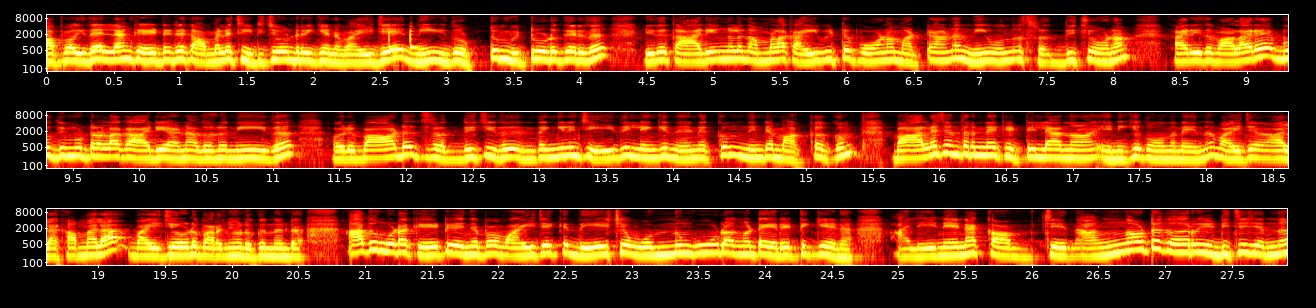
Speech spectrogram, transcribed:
അപ്പോൾ ഇതെല്ലാം കേട്ടിട്ട് കമല ചിരിച്ചുകൊണ്ടിരിക്കുകയാണ്. വൈജയ് നീ ഇതൊട്ടും വിട്ടുകൊടുക്കരുത്. ഇത് കാര്യങ്ങൾ നമ്മളെ കൈവിട്ട് പോണ മട്ടാണ്. നീ ഒന്ന് ശ്രദ്ധിച്ചോണം. കാര്യം ഇത് വളരെ ബുദ്ധിമുട്ടുള്ള കാര്യമാണ്. അതുകൊണ്ട് നീ ഇത് ഒരുപാട് ശ്രദ്ധിച്ച് ഇത് എന്തെങ്കിലും ചെയ്തില്ലെങ്കിൽ നിനക്കും നിന്റെ മക്കൾക്കും ബാലചന്ദ്രനെ കിട്ടില്ല എന്നാണ് എനിക്ക് തോന്നണേന്ന് വൈജ അല്ല കമല വൈജയോട് പറഞ്ഞു കൊടുക്കുന്നുണ്ട്. അതും കൂടെ കേട്ട് കഴിഞ്ഞപ്പോൾ വൈജയ്ക്ക് ദേഷ്യം ഒന്നും കൂടെ അങ്ങോട്ട് ഇരട്ടിക്കുകയാണ്. അലീനേനെ അങ്ങോട്ട് കയറി ഇടിച്ച് ചെന്ന്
